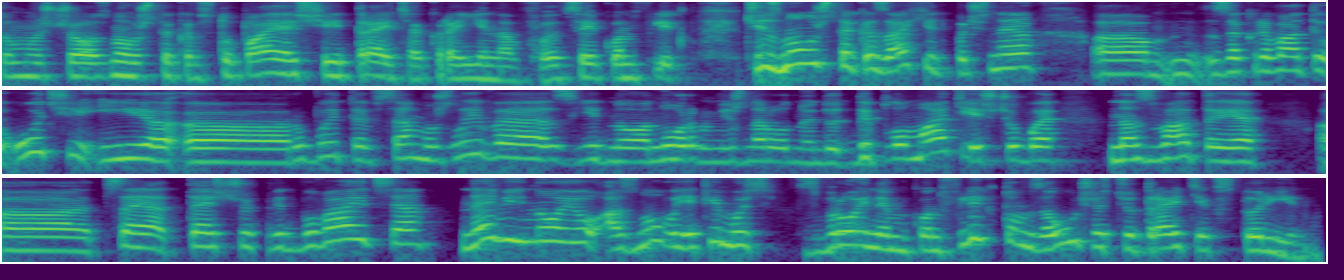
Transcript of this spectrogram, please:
Тому що знову ж таки вступає ще й третя країна в цей конфлікт. Чи знову ж таки захід почне е, закривати очі і е, робити все можливе згідно норм міжнародної ди- дипломатії, щоб назвати е, це те, що відбувається, не війною, а знову якимось збройним конфліктом за участю третіх сторін?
